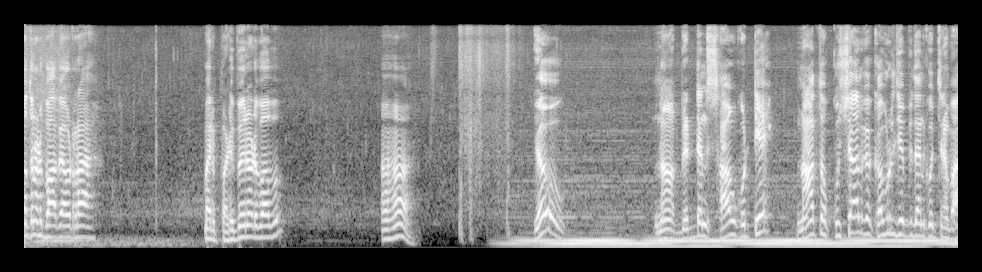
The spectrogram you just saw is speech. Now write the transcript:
పారిపోతున్నాడు బాబు ఎవడరా? మరి పడిపోయినాడు బాబు? ఆహా. యో నా బిడ్డని సావు కొట్టే నాతో కుశాలుగా కబుర్లు చెప్పి దానికి వచ్చినవా?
